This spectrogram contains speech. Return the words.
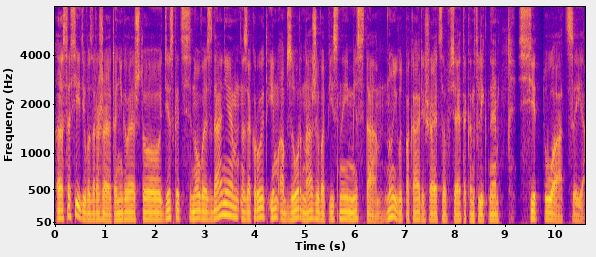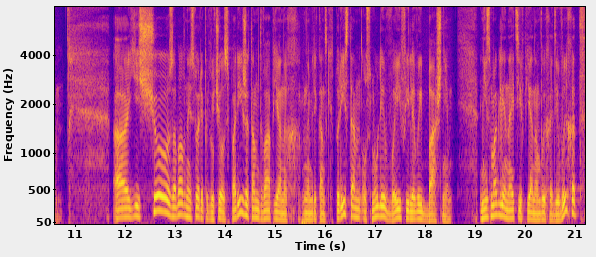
э, соседи возражают. Они говорят, что, дескать, новое здание закроет им обзор на живописные места. Ну и вот пока решается вся эта конфликтная ситуация. А еще забавная история приключилась в Париже. Там два пьяных американских туриста уснули в Эйфелевой башне. Не смогли найти в пьяном выходе выход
